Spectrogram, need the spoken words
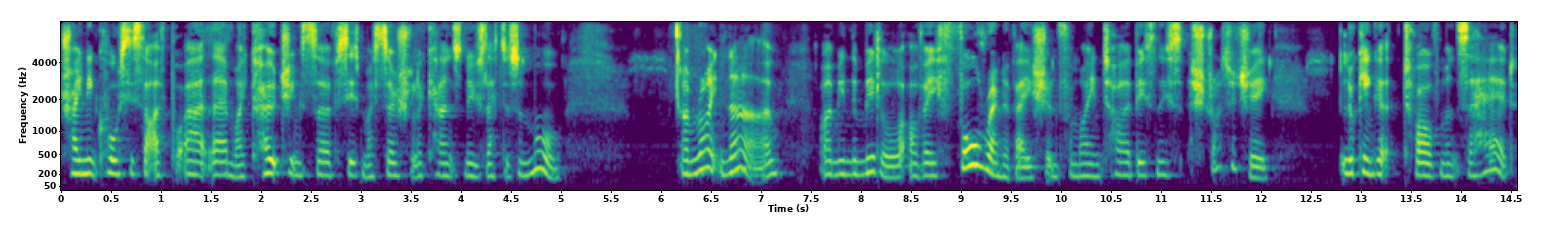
Training courses that I've put out there, my coaching services, my social accounts, newsletters, and more. And right now, I'm in the middle of a full renovation for my entire business strategy, looking at 12 months ahead.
